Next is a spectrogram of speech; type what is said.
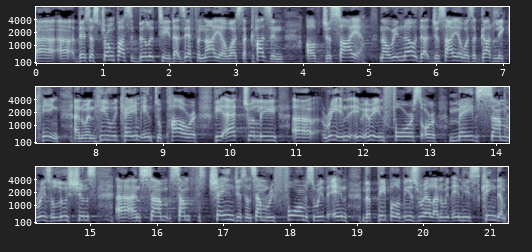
uh, uh, there's a strong possibility that Zephaniah was the cousin of Josiah. Now we know that Josiah was a godly king, and when he came into power, he actually uh, reinforced or made some resolutions uh, and some, some changes and some reforms within the people of Israel and within his kingdom.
